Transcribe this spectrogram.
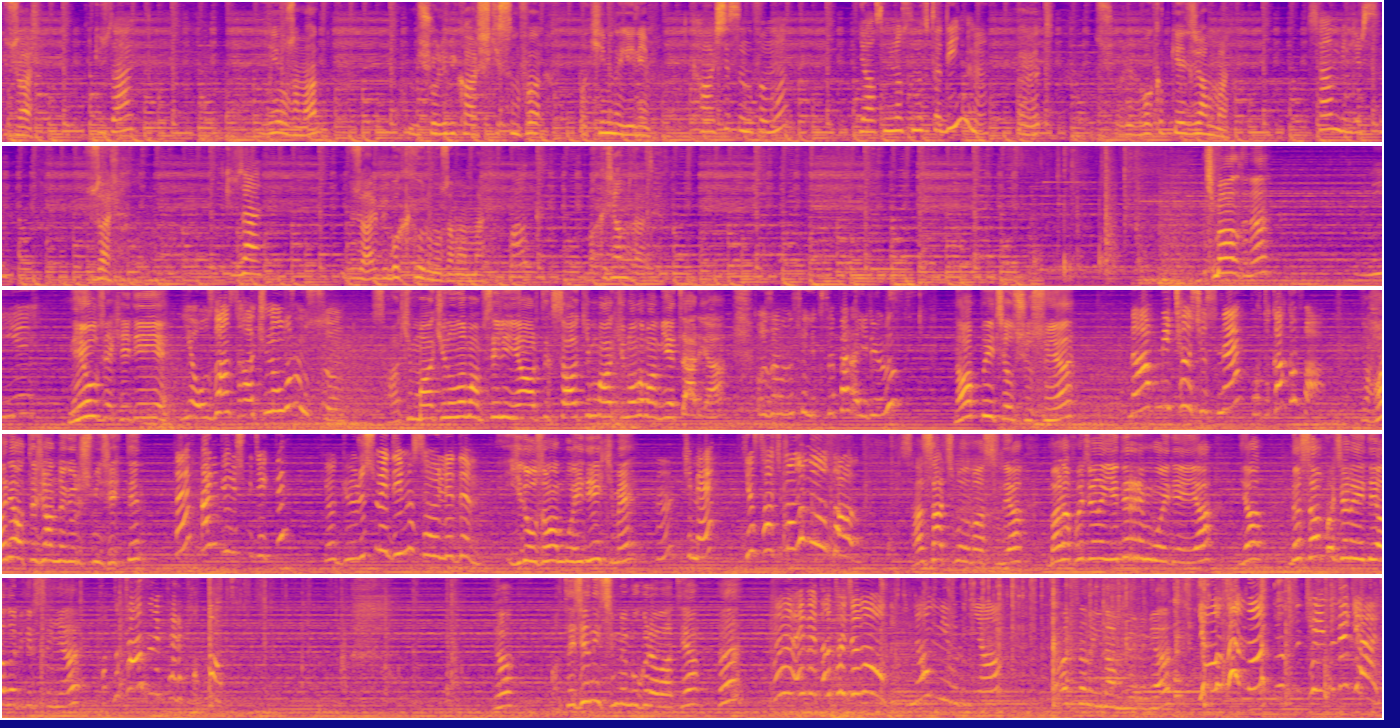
Güzel. Güzel. İyi o zaman. Şöyle bir karşıki sınıfa bakayım da geleyim. Karşı sınıfa mı? Yasmin o sınıfta değil mi? Evet. Şöyle bir bakıp geleceğim ben. Sen bilirsin. Güzel. Güzel. Güzel bir bakıyorum o zaman ben. Bak. Bakacağım zaten. Kime aldın ha? Niye? Ne olacak hediyeyi? Ya Ozan sakin olur musun? Sakin makin olamam Selin ya artık sakin makin olamam yeter ya. Ozan'la seni bu sefer ayırıyoruz. Ne yapmaya çalışıyorsun ya? Ne yapmaya çalışıyorsun he? Portakal kafa. Ya hani Atacan'la görüşmeyecektin? He? Hani görüşmeyecektin? Ya görüşmediğimi söyledim. İyi de o zaman bu hediye kime? Hı? Kime? Ya saçmalama Ozan. Sen saçmalama asıl ya. Ben Afacan'a yediririm bu hediyeyi ya. Ya nasıl Afacan'a hediye alabilirsin ya? Patlat ağzını bir tane patlat. Ya Atacan için mi bu kravat ya? Ha? He evet Atacan'ı aldık. İnanmıyorum ya. Ben sana inanmıyorum ya. Ya Ozan ne yapıyorsun? Kendine gel.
